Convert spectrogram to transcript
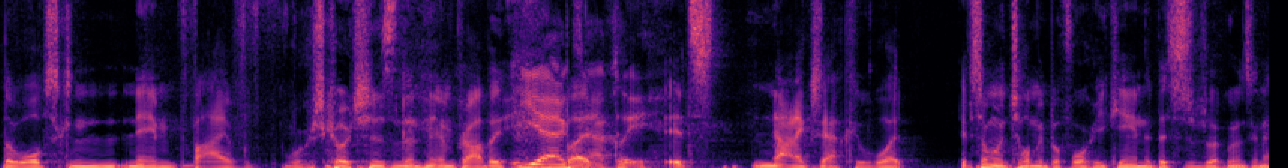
the Wolves can name five worse coaches than him, probably. Yeah, exactly. it's not exactly what. If someone told me before he came that this is what was going to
